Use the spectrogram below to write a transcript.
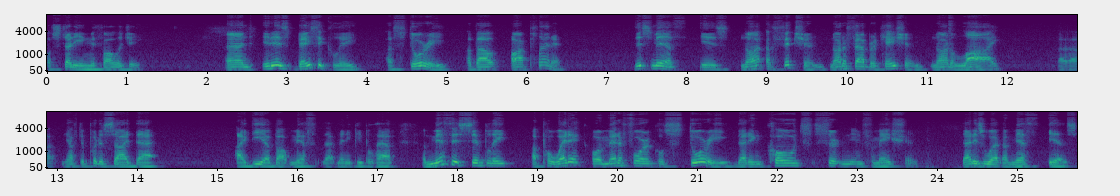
of studying mythology. And it is basically a story about our planet. This myth is not a fiction, not a fabrication, not a lie. Uh, you have to put aside that idea about myth that many people have. A myth is simply a poetic or metaphorical story that encodes certain information. That is what a myth is.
